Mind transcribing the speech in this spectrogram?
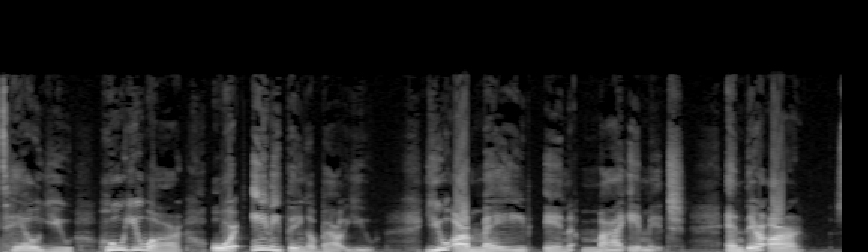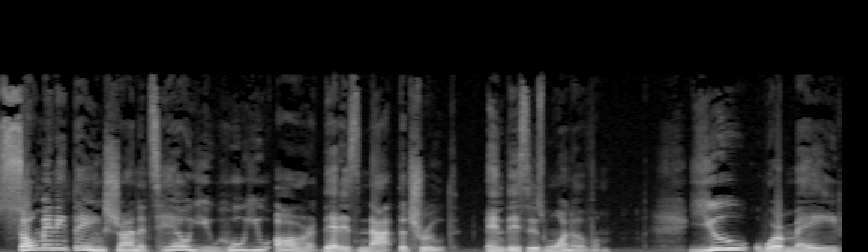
tell you who you are or anything about you. You are made in my image. And there are so many things trying to tell you who you are that is not the truth. And this is one of them. You were made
